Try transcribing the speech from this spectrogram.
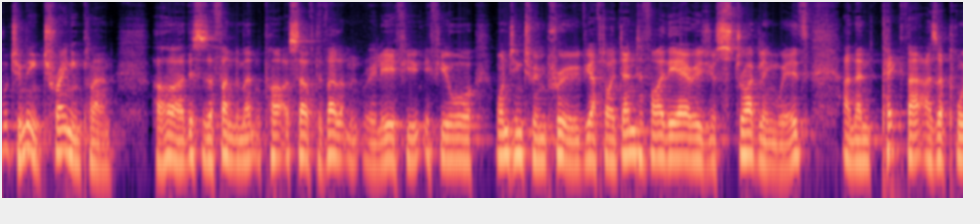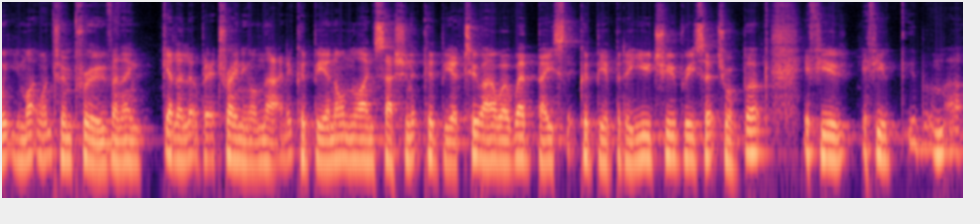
what do you mean training plan? oh, this is a fundamental part of self development. Really, if you if you're wanting to improve, you have to identify the areas you're struggling with, and then pick that as a point you might want to improve, and then get a little bit of training on that. And it could be an online session, it could be a two hour web based, it could be a bit of YouTube research or a book. If you if you, um, uh,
